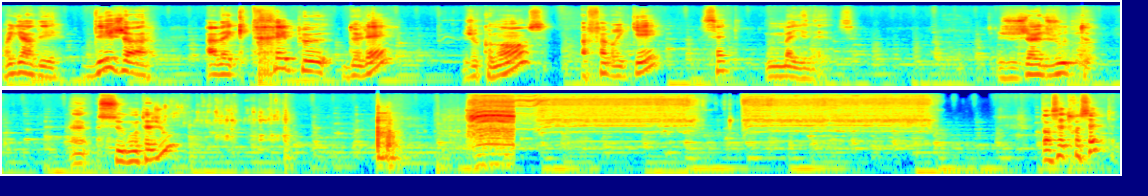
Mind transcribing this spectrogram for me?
Regardez, déjà avec très peu de lait, je commence à fabriquer cette mayonnaise. J'ajoute un second ajout. Dans cette recette,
